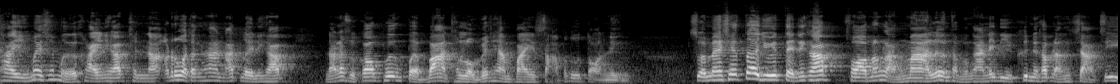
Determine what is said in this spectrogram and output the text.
ใครไม่เสมอใครนะครับ ชนะรวดทั้ง 5 นัดเลยนะครับ นัดล่าสุดก็เพิ่งเปิดบ้านถล่มเวสต์แฮมไป 3 ประตูต่อ1ส่วนแมนเชสเตอร์ยูไนเต็ดนะครับฟอร์มหลังๆมาเริ่มทำผลงานได้ดีขึ้นนะครับหลังจากที่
